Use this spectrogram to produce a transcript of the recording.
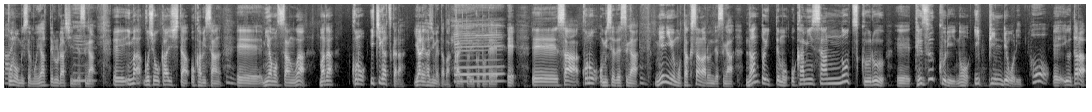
このお店もやってるらしいんですが、はい、えー、今ご紹介したおかみさん、うん、えー、宮本さんはまだこの1月からやり始めたばっかりということで。え、えー、さあこのお店ですが、メニューもたくさんあるんですがなんといってもおかみさんの作る、えー、手作りの一品料理、えー、言うたら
